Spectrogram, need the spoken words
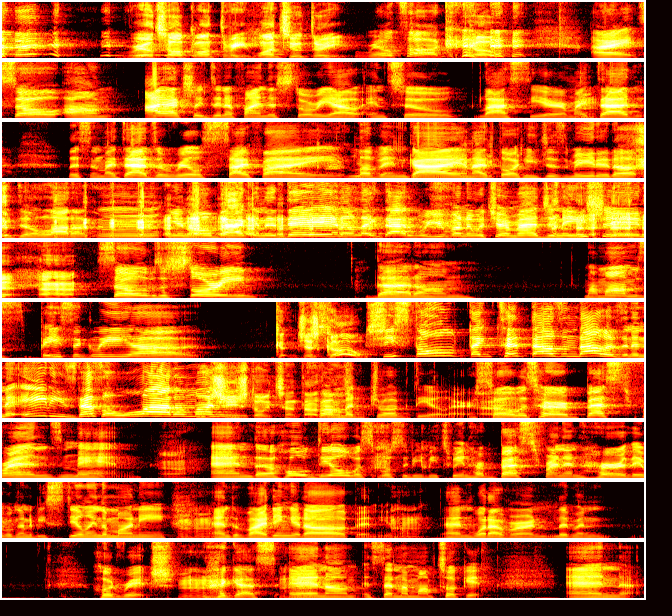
Real talk on three. One two three. Real talk. Go. All right. So, um, I actually didn't find this story out until last year. Mm. My dad, listen, my dad's a real sci-fi loving guy, and I thought he just made it up. He did a lot of, mm, you know, back in the day, and I'm like, Dad, were you running with your imagination? Uh huh. So it was a story that um, my mom's basically uh, Just go. she stole like ten thousand dollars, and in the eighties, that's a lot of money. she stole $10,000 from a drug dealer. So it was her best friend's man, and the whole deal was supposed to be between her best friend and her. They were going to be stealing the money Mm-hmm. and dividing it up, and you know, and whatever, and living hood rich, Mm-hmm. I guess. And um, instead, my mom took it, and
